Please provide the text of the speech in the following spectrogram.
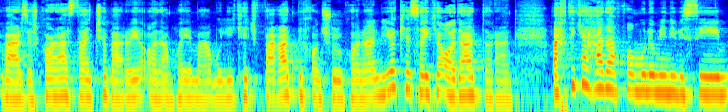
ورزشکار هستن چه برای آدم های معمولی که فقط می‌خوان شروع کنن یا کسایی که عادت دارن. وقتی که هدفمون رو می نویسیم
